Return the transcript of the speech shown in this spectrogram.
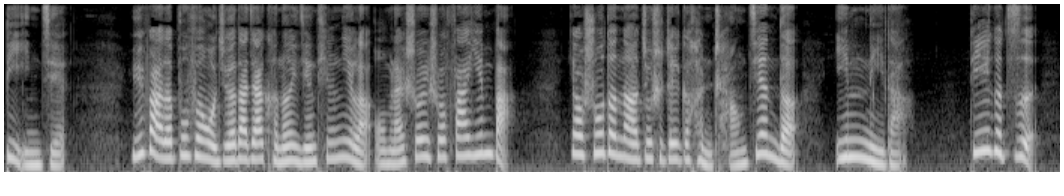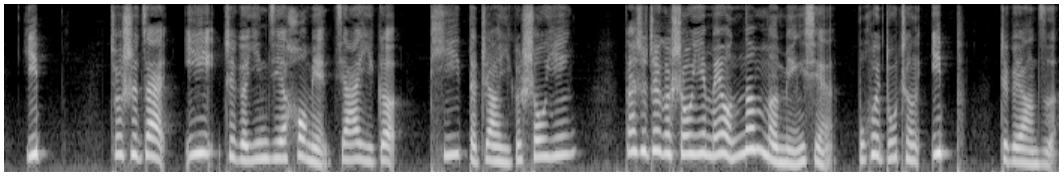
闭音节。语法的部分，我觉得大家可能已经听腻了，我们来说一说发音吧。要说的呢，就是这个很常见的입니 다。 第一个字이就是在一这个音阶后面加一个 p 的这样一个收音。 但是这个收音没有那么明显，不会读成 ip 这个样子，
